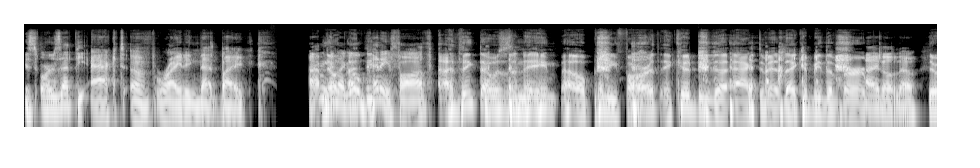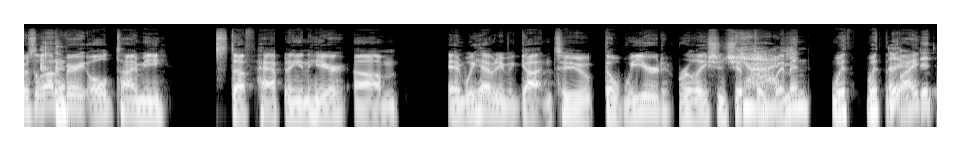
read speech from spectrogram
Is or is that the act of riding that bike? I'm No, gonna go think- penny farth. I think that was the name. Oh, penny farth. It could be the act of it. That could be the verb. I don't know. there was a lot of very old timey stuff happening in here. Um, and we haven't even gotten to the weird relationship to women with with the bike. It,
